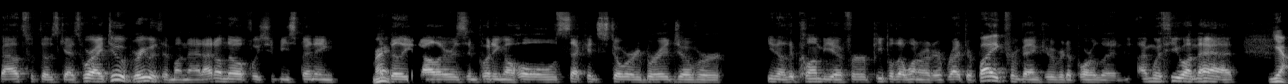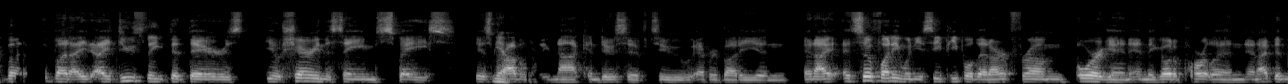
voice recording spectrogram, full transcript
bouts with those guys where I do agree with him on that. I don't know if we should be spending right. a billion dollars and putting a whole second story bridge over, you know, the Columbia for people that want to ride their bike from Vancouver to Portland. I'm with you on that. Yeah. But but I, I do think that there's, you know, sharing the same space is yeah. probably not conducive to everybody and and I it's so funny when you see people that aren't from Oregon and they go to Portland and I've been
